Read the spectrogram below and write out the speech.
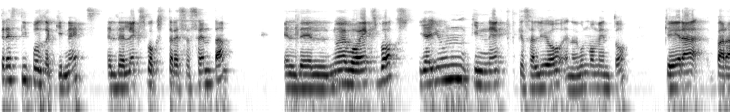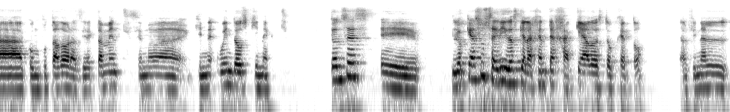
tres tipos de Kinects, el del Xbox 360, el del nuevo Xbox y hay un Kinect que salió en algún momento que era para computadoras directamente, se llamaba Windows Kinect. Entonces, eh, lo que ha sucedido es que la gente ha hackeado este objeto. Al final,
